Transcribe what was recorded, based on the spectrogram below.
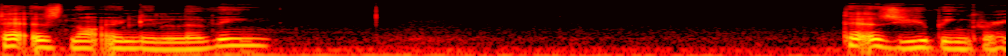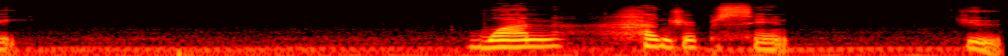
that is not only living, that is you being great. 100% you.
